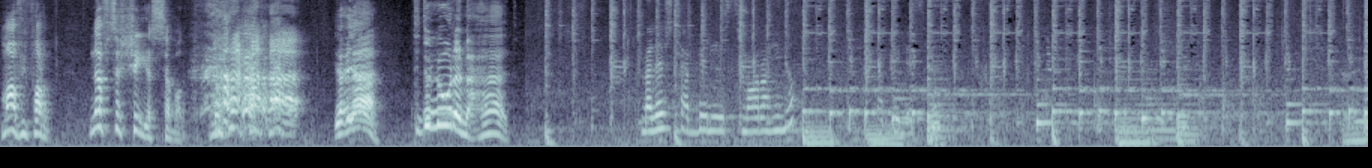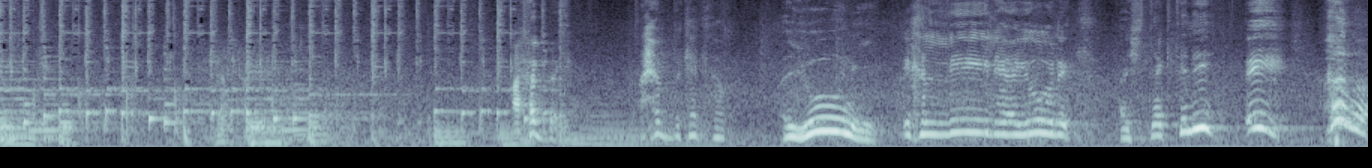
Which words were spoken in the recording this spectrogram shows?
ما في فرق. نفس الشيء السبق. يا عيال تدلون المعهد معلش تعبي لي الاستمارة هنا. تعبي لي اسمك أحبك. أحبك أكثر. عيوني. يخلي لي عيونك. أشتقت لي؟ إيه. خبر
